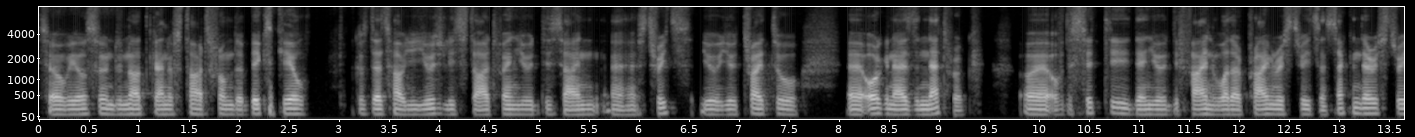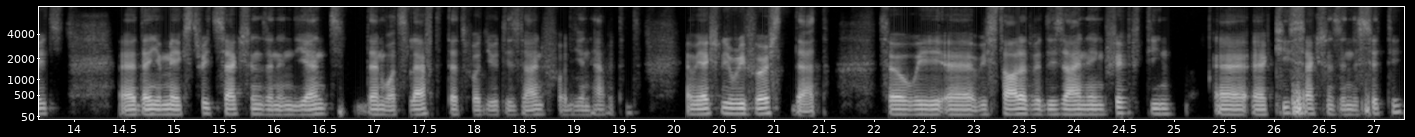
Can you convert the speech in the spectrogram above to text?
So we also do not kind of start from the big scale because that's how you usually start when you design uh, streets. You you try to uh, organize the network uh, of the city. Then you define what are primary streets and secondary streets. Uh, then you make street sections, and in the end, then what's left, that's what you design for the inhabitants. And we actually reversed that. So we uh, we started with designing 15 uh, key sections in the city,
